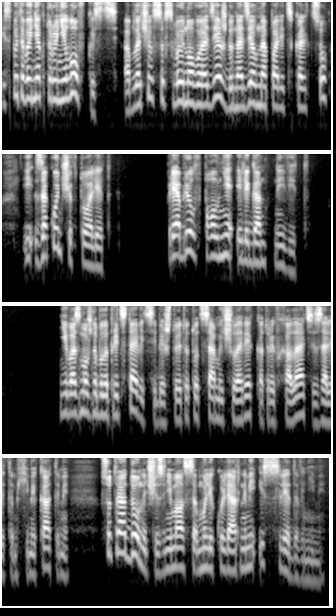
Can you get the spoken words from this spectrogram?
Испытывая некоторую неловкость, облачился в свою новую одежду, надел на палец кольцо и, закончив туалет, приобрел вполне элегантный вид. Невозможно было представить себе, что это тот самый человек, который в халате, залитом химикатами, с утра до ночи занимался молекулярными исследованиями.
